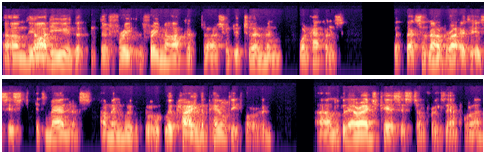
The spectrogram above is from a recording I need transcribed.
um, the idea that the free the free market uh, should determine what happens that, that's a no-brainer. It's, it's it's madness. I mean, we're we're paying the penalty for it. Uh, look at our aged care system, for example. Right,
